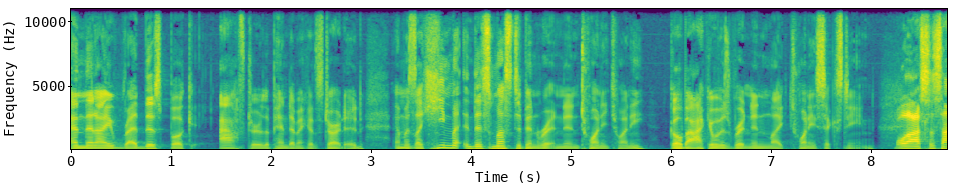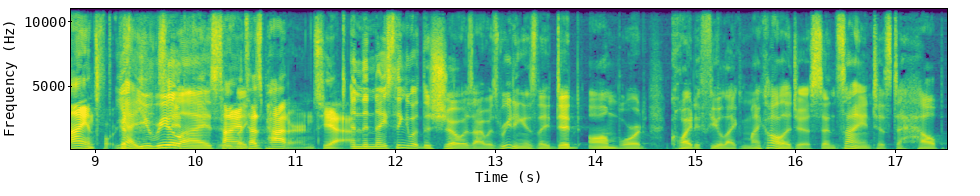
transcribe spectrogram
And then I read this book after the pandemic had started and was like, he this must have been written in 2020. Go back, it was written in like 2016. well, that's the science for. Yeah, you it- realize, science like- has patterns. Yeah, And the nice thing about this show, as I was reading, is they did onboard quite a few like mycologists and scientists to help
